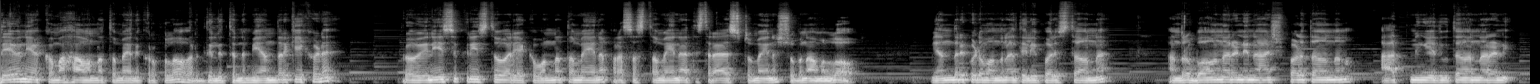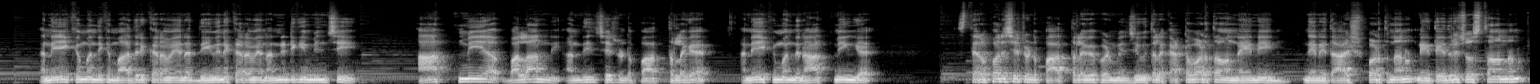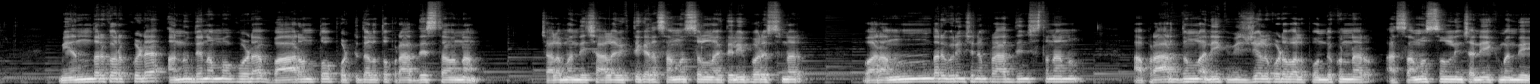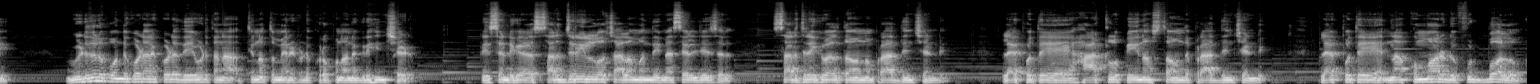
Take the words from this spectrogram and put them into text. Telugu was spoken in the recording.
దేవుని యొక్క మహా ఉన్నతమైన కృపలో వర్ధిల్లుతున్న మీ అందరికీ కూడా ప్రభు క్రీస్తు వారి యొక్క ఉన్నతమైన ప్రశస్తమైన అతి శ్రేష్టమైన శుభనామంలో మీ అందరికీ కూడా వందనాలు తెలియపరుస్తూ ఉన్నా. అందరూ బాగున్నారని నేను ఆశపడుతూ ఉన్నాను. ఆత్మీయంగా ఎదుగుతూ ఉన్నారని అనేక మందికి మాదిరికరమైన దీవెనకరమైన అన్నిటికీ మించి ఆత్మీయ బలాన్ని అందించేటువంటి పాత్రలుగా అనేక మందిని ఆత్మీయంగా స్థిరపరిచేటువంటి పాత్రలుగా కూడా మీ జీవితాలు కట్టబడతా ఉన్నాయని నేనైతే ఆశపడుతున్నాను నేనైతే ఎదురు చూస్తూ ఉన్నాను. మీ అందరి కొరకు కూడా అనుదినము కూడా భారంతో పట్టుదలతో ప్రార్థిస్తూ ఉన్నాను. చాలామంది చాలా వ్యక్తిగత సమస్యలు నాకు తెలియపరుస్తున్నారు. వారందరి గురించి నేను ప్రార్థిస్తున్నాను. ఆ ప్రార్థనలో అనేక విజయాలు కూడా వాళ్ళు పొందుకున్నారు. ఆ సమస్యల నుంచి అనేక మంది విడుదల పొందుకోవడానికి కూడా దేవుడు తన అత్యున్నతమైనటువంటి కృపను అనుగ్రహించాడు. రీసెంట్గా సర్జరీల్లో చాలామంది మెసేజ్ చేశారు. సర్జరీకి వెళ్తా ఉన్నాం ప్రార్థించండి. లేకపోతే హార్ట్లో పెయిన్ వస్తూ ఉంది ప్రార్థించండి. లేకపోతే నా కుమారుడు ఫుట్బాల్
